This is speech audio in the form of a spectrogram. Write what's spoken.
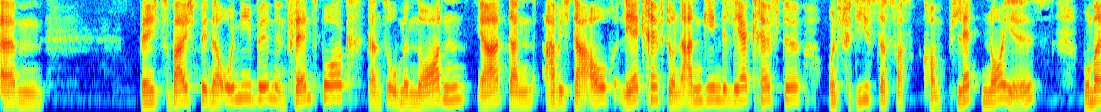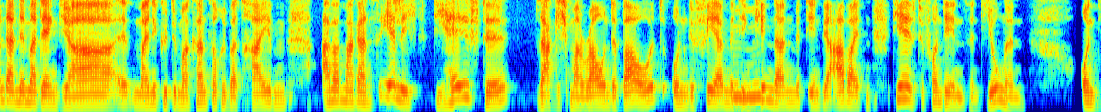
ähm, wenn ich zum Beispiel in der Uni bin, in Flensburg, ganz oben im Norden, ja, dann habe ich da auch Lehrkräfte und angehende Lehrkräfte und für die ist das was komplett Neues, wo man dann immer denkt, ja, meine Güte, man kann es auch übertreiben. Aber mal ganz ehrlich, die Hälfte, sag ich mal roundabout, ungefähr mit mhm. den Kindern, mit denen wir arbeiten, die Hälfte von denen sind Jungen. Und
